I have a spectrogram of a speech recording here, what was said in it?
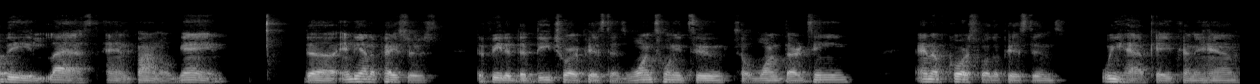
the last and final game. The Indiana Pacers defeated the Detroit Pistons 122 to 113. And of course, for the Pistons, we have Cade Cunningham,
